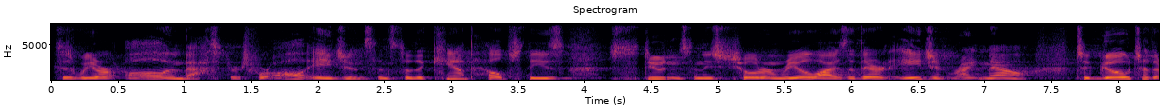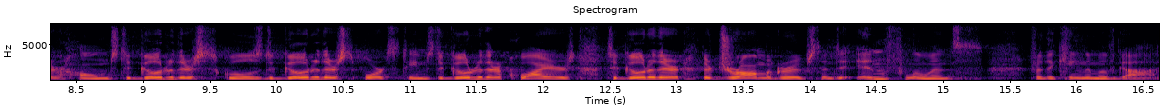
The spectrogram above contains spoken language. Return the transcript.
He says, We are all ambassadors, we're all agents. And so the camp helps these students and these children realize that they're an agent right now to go to their homes, to go to their schools, to go to their sports teams, to go to their choirs, to go to their, their drama groups, and to influence for the kingdom of God.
